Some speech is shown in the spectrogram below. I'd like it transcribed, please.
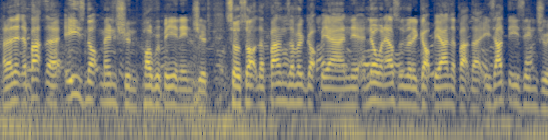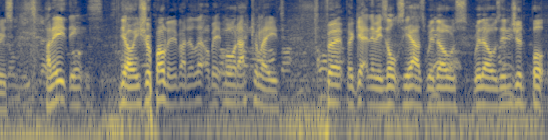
And I think the fact that he's not mentioned Pogba being injured, so sort of the fans haven't got behind it, and no one else has really got behind the fact that he's had these injuries. And he thinks, you know, he should probably have had a little bit more accolade for, for getting the results he has with those with those injured. But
